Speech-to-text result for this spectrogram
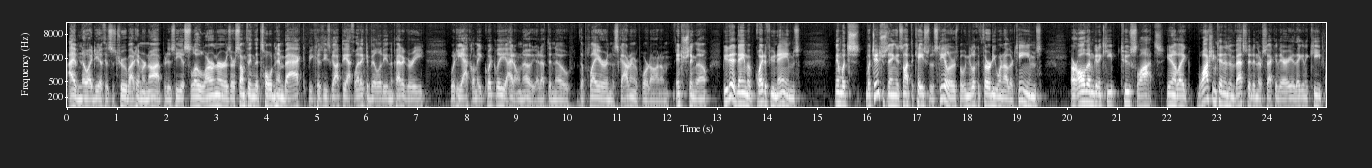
I have no idea if this is true about him or not, but is he a slow learner? Is there something that's holding him back because he's got the athletic ability and the pedigree? Would he acclimate quickly? I don't know. You'd have to know the player and the scouting report on him. Interesting though. You did a name of quite a few names. And what's what's interesting, it's not the case for the Steelers, but when you look at 31 other teams, are all of them going to keep two slots? You know, like Washington is invested in their secondary. Are they going to keep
